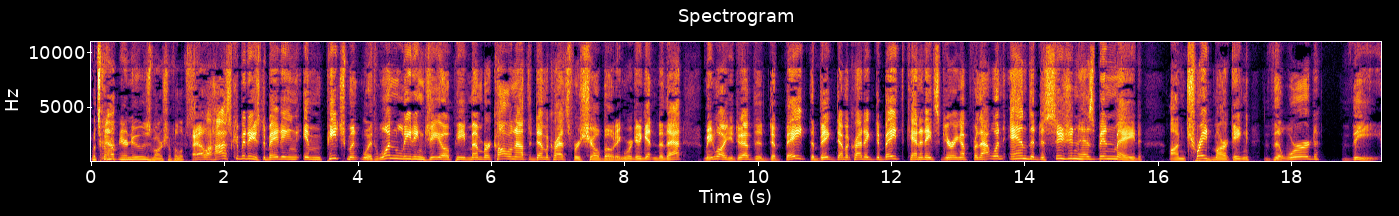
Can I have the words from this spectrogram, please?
What's coming up in your news, Marshall Phillips? Well, a House committee is debating impeachment with one leading GOP member calling out the Democrats for showboating. We're going to get into that. Meanwhile, you do have the debate, the big Democratic debate. The candidates gearing up for that one, and the decision has been made on trademarking the word "the."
